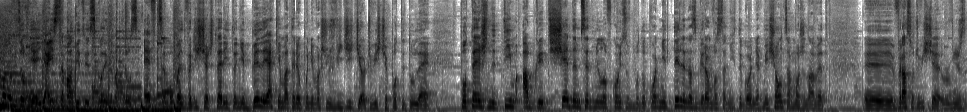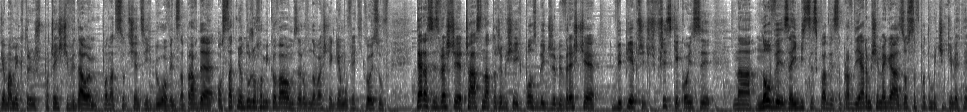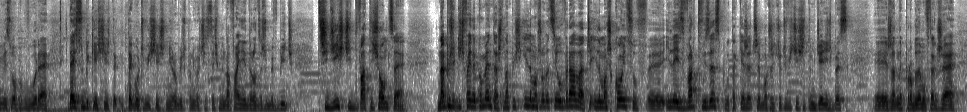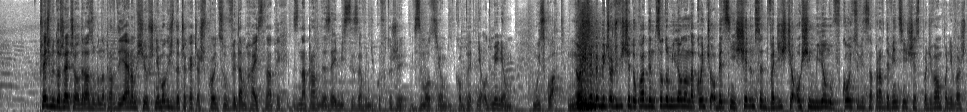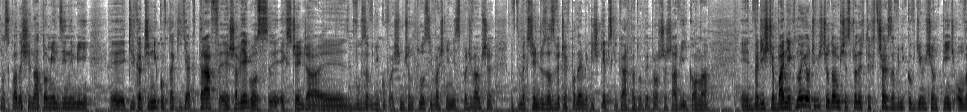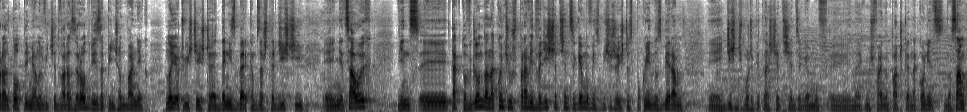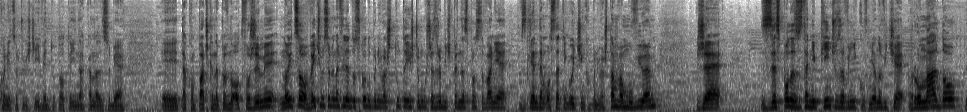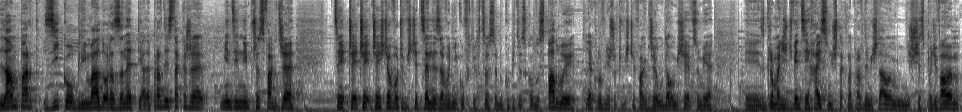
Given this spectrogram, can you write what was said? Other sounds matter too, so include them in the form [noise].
Siemano widzowie, ja jestem Albi, to jest kolejny materiał z FC Mobile 24 i to nie byle jaki materiał, ponieważ już widzicie oczywiście po tytule Potężny Team Upgrade 700 milionów końców, bo dokładnie tyle nazbieram w ostatnich tygodniach, miesiącach może nawet yy, Wraz oczywiście również z gemami, które już po części wydałem, ponad 100 tysięcy ich było, więc naprawdę ostatnio dużo chomikowałem zarówno właśnie gemów, jak i końców. Teraz jest wreszcie czas na to, żeby się ich pozbyć, żeby wreszcie wypieprzyć wszystkie końcy na nowy, zajebisty skład, więc naprawdę jaram się mega, zostaw po tym odcinkiem jak najwięcej łapek w górę, daj sobie jeśli te, tego oczywiście jeszcze nie robisz, ponieważ jesteśmy na fajnej drodze, żeby wbić 32 tysiące. Napisz jakiś fajny komentarz, napisz ile masz obecnie overalla, czy ile masz końców, y, ile jest wart twój zespół, takie rzeczy możecie oczywiście się tym dzielić bez y, żadnych problemów, także Przejdźmy do rzeczy od razu, bo naprawdę jaram się już nie mogę się doczekać, aż w końcu wydam hajs na tych naprawdę zajebistych zawodników, którzy wzmocnią i kompletnie odmienią mój skład. No i żeby być oczywiście dokładnym co do miliona na koncie obecnie 728 milionów w końcu, więc naprawdę więcej niż się spodziewałem, ponieważ no składa się na to m.in. Y, kilka czynników takich jak traf y, Szawiego z y, Exchange'a, dwóch zawodników 80+, plus i właśnie nie spodziewałem się, bo w tym Exchange'u zazwyczaj wpadają jakieś kiepskie karty, a tutaj proszę Szawi, Ikona, y, 20 baniek, no i oczywiście udało mi się sprzedać tych trzech zawodników 95 overall toty, mianowicie dwa razy Rodri za 50 baniek, no i oczywiście jeszcze Denis Bergkamp za 40 y, niecałych, więc y, tak to wygląda. Na koncie już prawie 20 tysięcy gemów, więc myślę, że jeszcze spokojnie dozbieram y, 10, może 15 tysięcy gemów na jakąś fajną paczkę. Na koniec, na sam koniec oczywiście eventu Toty i na kanale sobie taką paczkę na pewno otworzymy. No i co, wejdźmy sobie na chwilę do składu, ponieważ tutaj jeszcze muszę zrobić pewne sprostowanie względem ostatniego odcinka, ponieważ tam Wam mówiłem, że z zespole zostanie pięciu zawodników, mianowicie Ronaldo, Lampard, Zico, Grimaldo oraz Zanetti, ale prawda jest taka, że między innymi przez fakt, że częściowo oczywiście ceny zawodników, których chcę sobie kupić ze składu spadły, jak również oczywiście fakt, że udało mi się w sumie y, zgromadzić więcej hajsu niż tak naprawdę myślałem, niż się spodziewałem,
